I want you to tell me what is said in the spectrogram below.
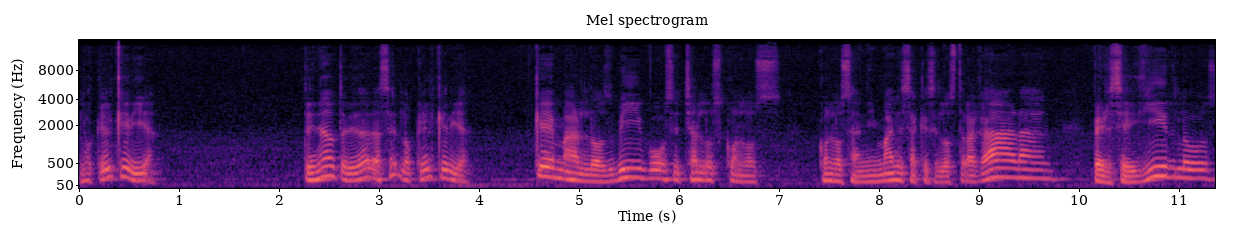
lo que él quería. Tenía la autoridad de hacer lo que él quería. Quemarlos vivos, echarlos con los, con los animales a que se los tragaran, perseguirlos,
